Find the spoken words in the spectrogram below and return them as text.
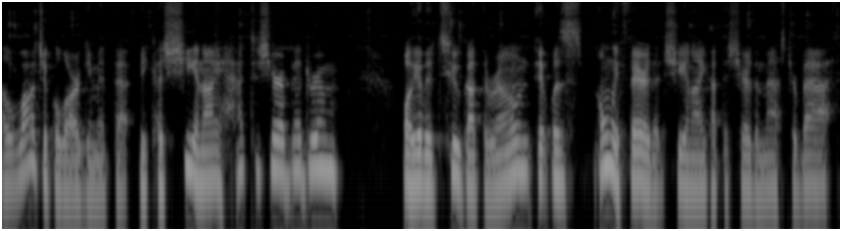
a logical argument that because she and I had to share a bedroom while the other two got their own, it was only fair that she and I got to share the master bath.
